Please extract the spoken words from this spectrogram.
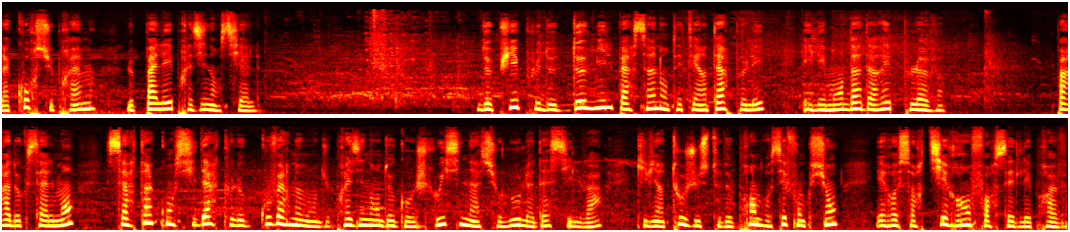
la Cour suprême, le palais présidentiel. Depuis, plus de 2000 personnes ont été interpellées et les mandats d'arrêt pleuvent. Paradoxalement, certains considèrent que le gouvernement du président de gauche Luis Inácio Lula da Silva, qui vient tout juste de prendre ses fonctions, est ressorti renforcé de l'épreuve.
